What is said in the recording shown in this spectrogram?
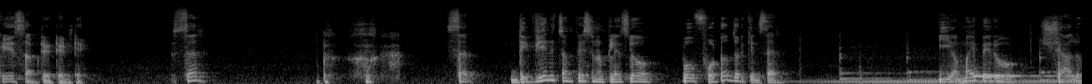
కేస్ అప్డేట్ ఏంటి? సార్ సార్ దివ్యని చంపేసిన ప్లేస్లో ఓ ఫోటో దొరికింది సార్. ఈ అమ్మాయి పేరు షాలు.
